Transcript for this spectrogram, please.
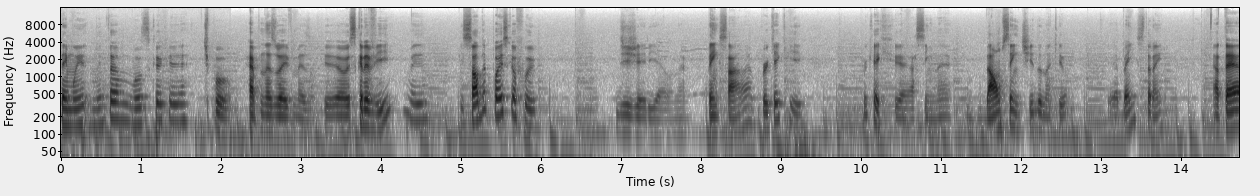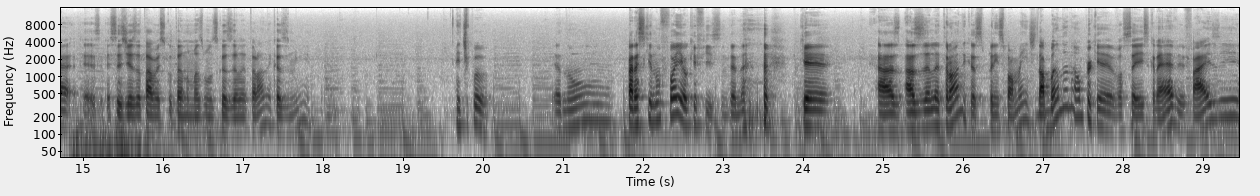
Tem mui- muita música que. Tipo, Happiness Wave mesmo. Que eu escrevi e, e só depois que eu fui digerir ela, né? Pensar, ah, por que que. Por que que é assim, né? Dá um sentido naquilo. É bem estranho. Até es- esses dias eu tava escutando umas músicas eletrônicas minhas. E tipo. eu não. Parece que não foi eu que fiz, entendeu? Porque as, as eletrônicas, principalmente, da banda não, porque você escreve, faz e,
